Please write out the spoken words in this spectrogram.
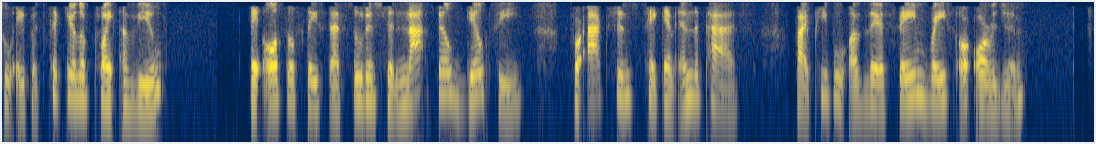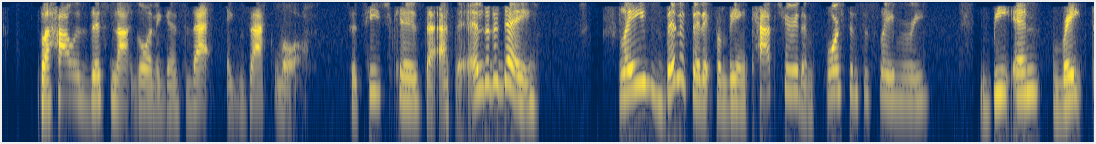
to a particular point of view. It also states that students should not feel guilty for actions taken in the past by people of their same race or origin. But how is this not going against that exact law? to teach kids that at the end of the day, slaves benefited from being captured and forced into slavery, beaten, raped,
